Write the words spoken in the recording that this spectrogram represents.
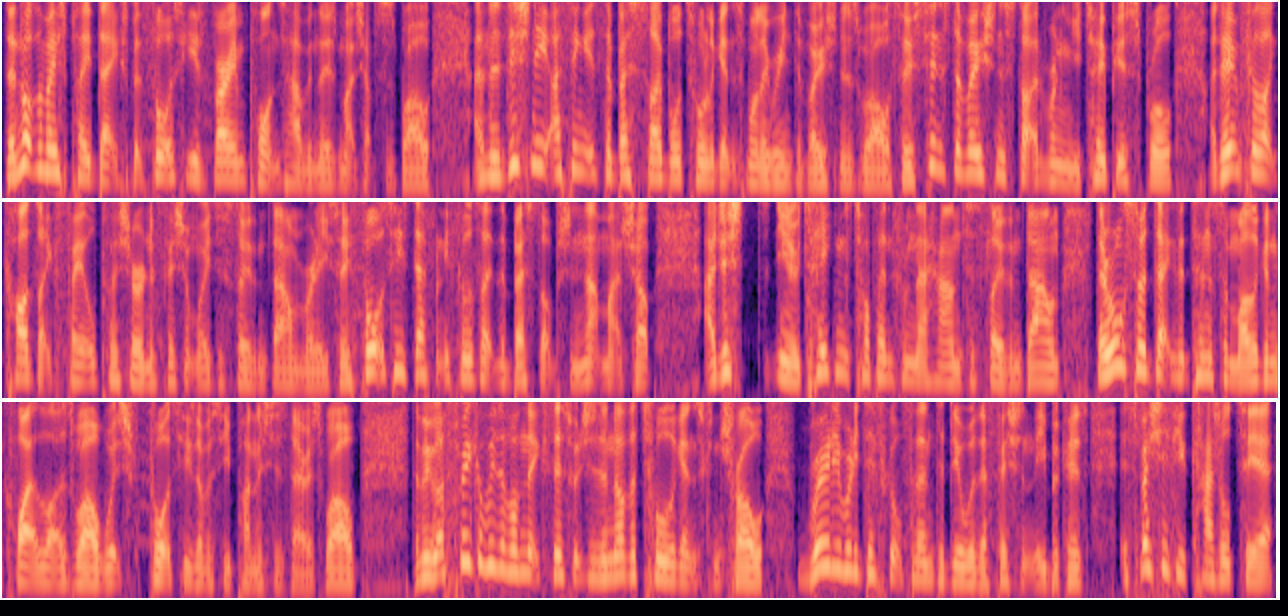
They're not the most played decks, but Thoughtseize is very important to have in those matchups as well. And additionally, I think it's the best sideboard tool against Mono Green Devotion as well. So since Devotion started running Utopia Sprawl, I don't feel like cards like Fatal Push are an efficient way to slow them down, really. So Thoughtseize definitely feels like the best option in that matchup. I just, you know, taking the top end from their hand to slow them down. They're also a deck that tends to mulligan quite a lot as well, which Thoughtseize obviously punishes there as well. Then we've got three copies of Ob Nixilis, which is another tool against control. Really, really difficult for them to deal with efficiently because, especially if you casualty it,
